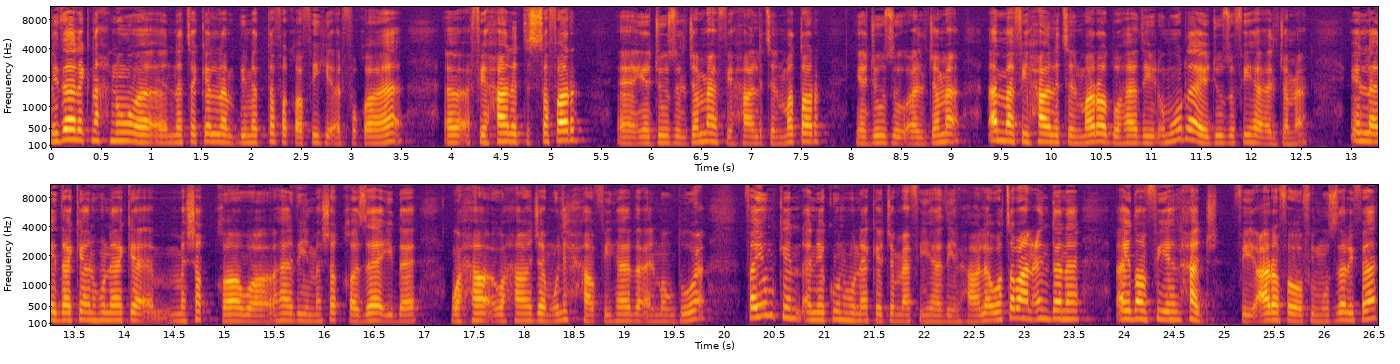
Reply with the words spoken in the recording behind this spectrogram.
لذلك نحن آه، نتكلم بما اتفق فيه الفقهاء آه، في حالة السفر آه، يجوز الجمع في حالة المطر يجوز الجمع. أما في حالة المرض وهذه الأمور لا يجوز فيها الجمع. إلا إذا كان هناك مشقة وهذه المشقة زائدة وحاجة ملحة في هذا الموضوع فيمكن أن يكون هناك جمع في هذه الحالة. وطبعا عندنا أيضا في الحج في عرفة وفي مزدلفة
